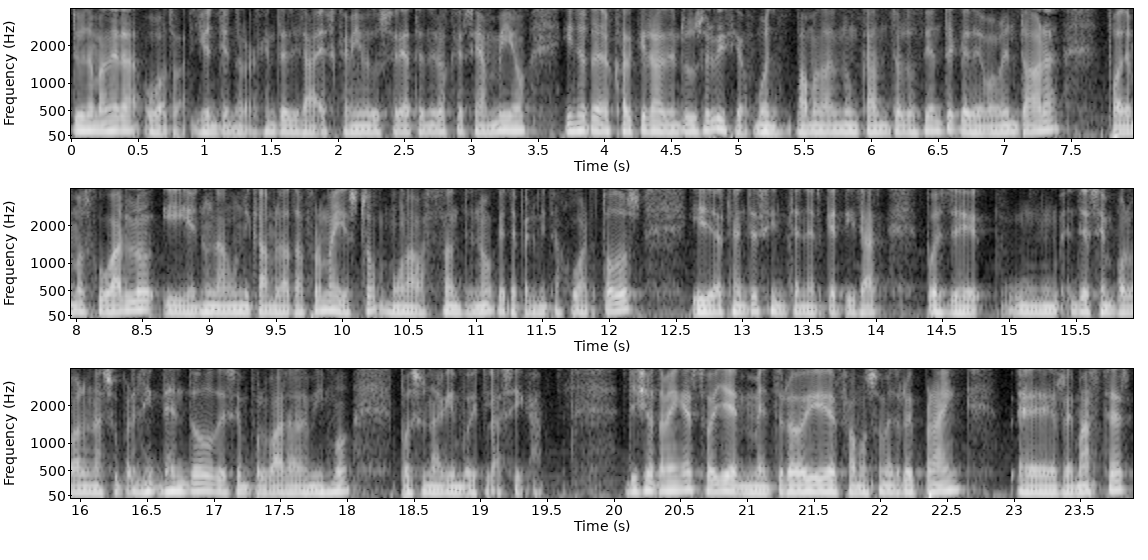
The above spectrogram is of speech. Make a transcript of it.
de una manera u otra. Yo entiendo que la gente dirá, es que a mí me gustaría tenerlos que sean míos y no tener que alquilar dentro de un servicio. Bueno, vamos a darle un canto a los dientes que de momento ahora podemos jugarlo y en una única plataforma y esto mola bastante, ¿no? Que te permita jugar todos y directamente sin tener que tirar, pues de mm, desempolvar una Super Nintendo, desempolvar ahora mismo, pues una Game Boy clásica. Dicho también esto, oye, Metroid, el famoso Metroid Prime eh, Remaster,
